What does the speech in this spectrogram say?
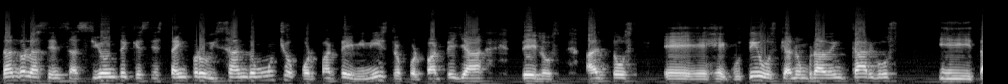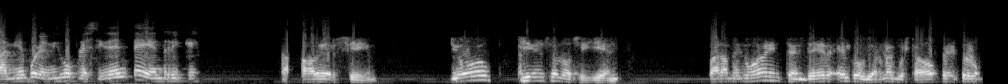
dando la sensación de que se está improvisando mucho por parte de ministros, por parte ya de los altos eh, ejecutivos que han nombrado en cargos y también por el mismo presidente Enrique? A ver, sí. Yo pienso lo siguiente. Para menudo entender, el gobierno de Gustavo Petro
